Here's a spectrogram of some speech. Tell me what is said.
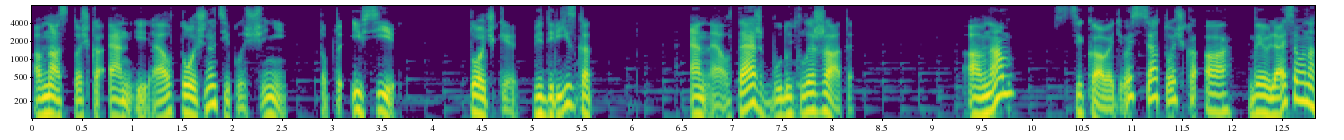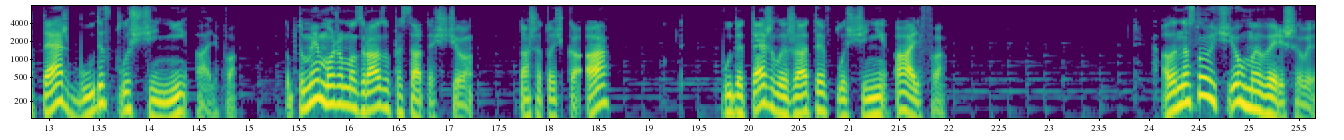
а в нас точка N і L точно в цій площині. Тобто і всі точки відрізка NL теж будуть лежати. А в нам цікавить ось ця точка А. Виявляється, вона теж буде в площині альфа. Тобто ми можемо зразу писати, що наша точка А буде теж лежати в площині альфа. Але на основі чого ми вирішили?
